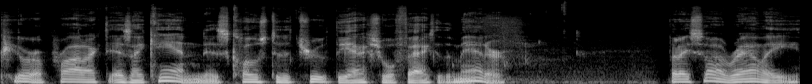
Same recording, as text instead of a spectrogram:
pure a product as I can, as close to the truth, the actual fact of the matter. But I saw a rally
